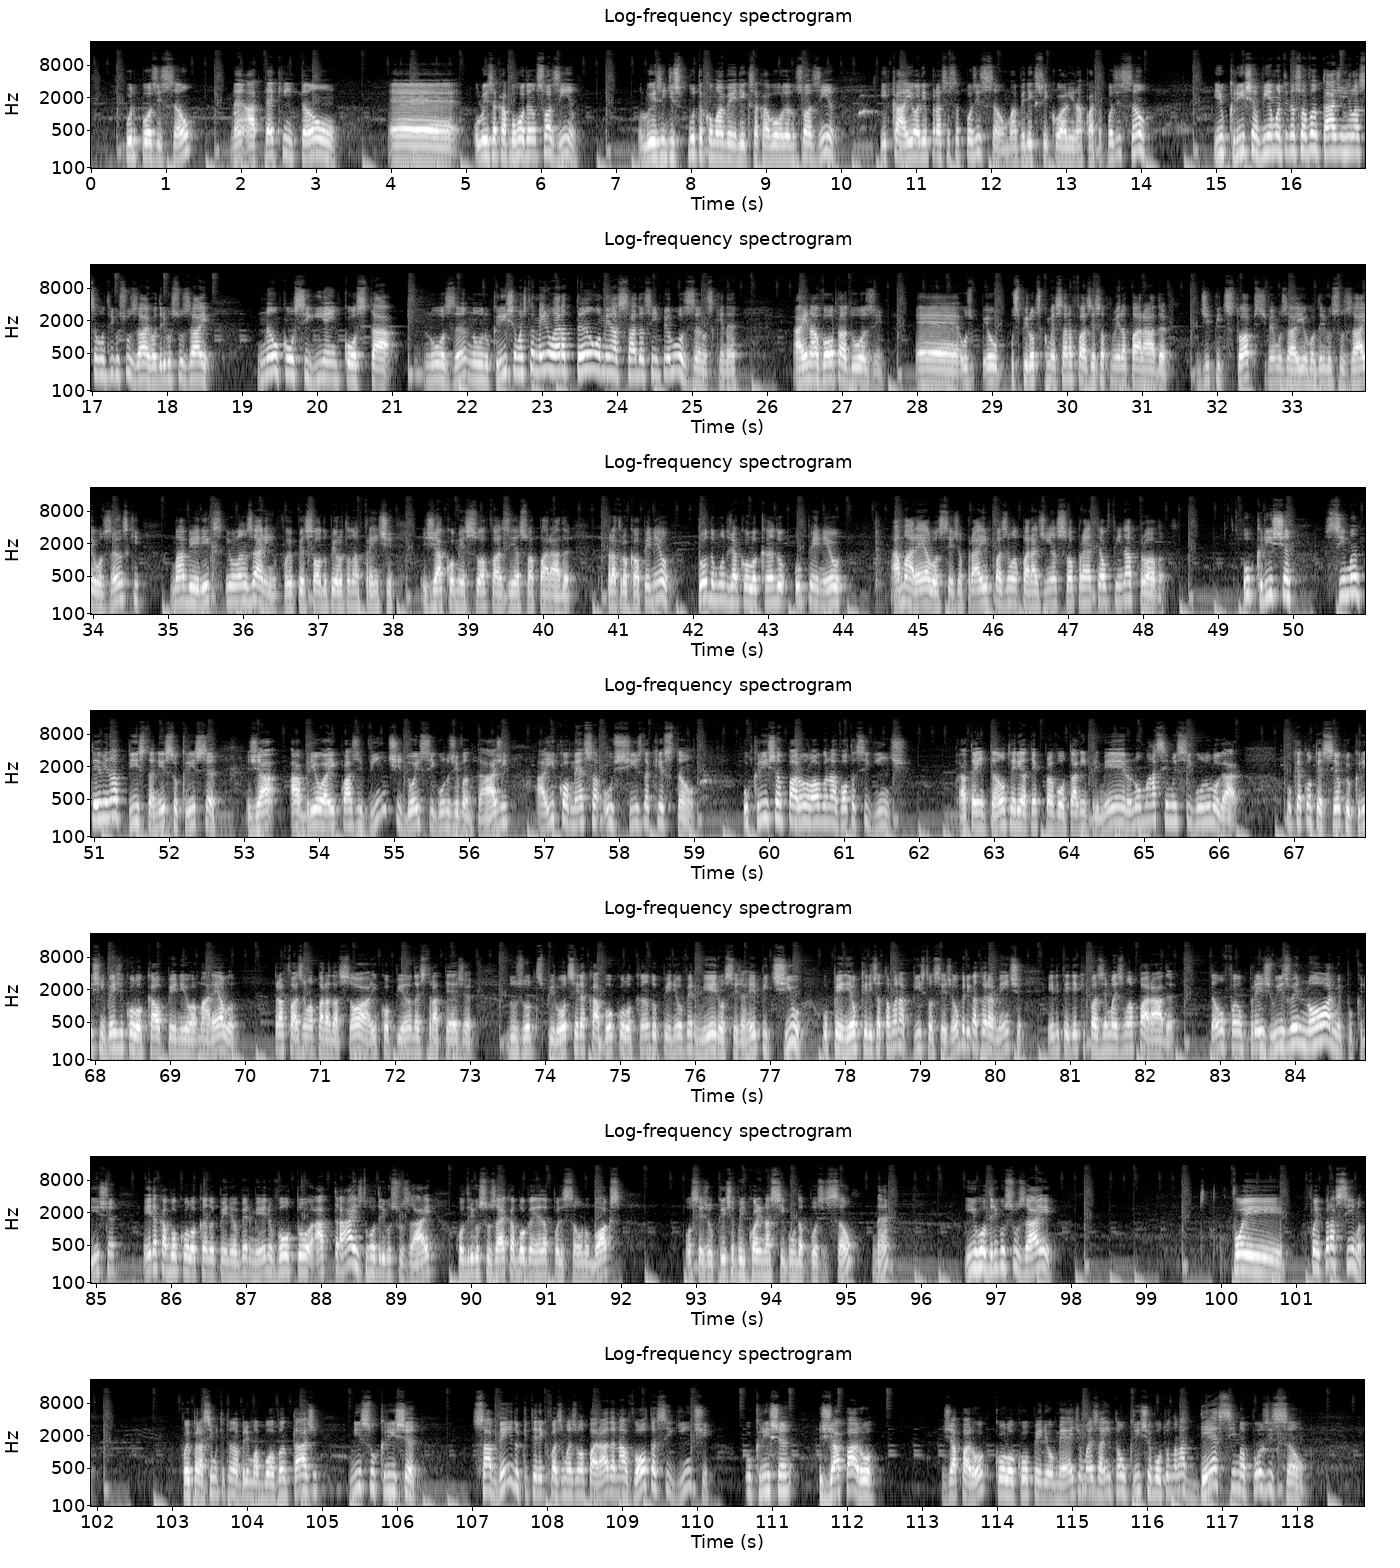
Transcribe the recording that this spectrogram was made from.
por posição, né? Até que então é, o Luiz acabou rodando sozinho. O Luiz em disputa com o Mavericks acabou rodando sozinho e caiu ali para a sexta posição. O Mavericks ficou ali na quarta posição e o Christian vinha mantendo a sua vantagem em relação ao Rodrigo Suzai. Rodrigo Suzai não conseguia encostar no, Ozan, no, no Christian, mas também não era tão ameaçado assim pelo Osansky, né? Aí na volta 12, é, os, eu, os pilotos começaram a fazer sua primeira parada de pit stops. Tivemos aí o Rodrigo Suzai, o Osansky, Mavericks e o Lanzarin. Foi o pessoal do pelotão na frente já começou a fazer a sua parada para trocar o pneu. Todo mundo já colocando o pneu amarelo, ou seja, para ir fazer uma paradinha só para até o fim da prova. O Christian se manteve na pista. Nisso o Christian já abriu aí quase 22 segundos de vantagem. Aí começa o X da questão. O Christian parou logo na volta seguinte. Até então teria tempo para voltar ali em primeiro, no máximo em segundo lugar. O que aconteceu é que o Christian, em vez de colocar o pneu amarelo para fazer uma parada só e copiando a estratégia dos outros pilotos, ele acabou colocando o pneu vermelho, ou seja, repetiu o pneu que ele já estava na pista, ou seja, obrigatoriamente ele teria que fazer mais uma parada. Então foi um prejuízo enorme para o Christian. Ele acabou colocando o pneu vermelho, voltou atrás do Rodrigo Suzai. Rodrigo Suzai acabou ganhando a posição no box ou seja, o Christian ficou na segunda posição, né? E o Rodrigo Suzai foi foi para cima. Foi para cima tentando abrir uma boa vantagem. Nisso o Christian, sabendo que teria que fazer mais uma parada, na volta seguinte, o Christian já parou. Já parou, colocou o pneu médio, mas aí então o Christian voltou na décima posição.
